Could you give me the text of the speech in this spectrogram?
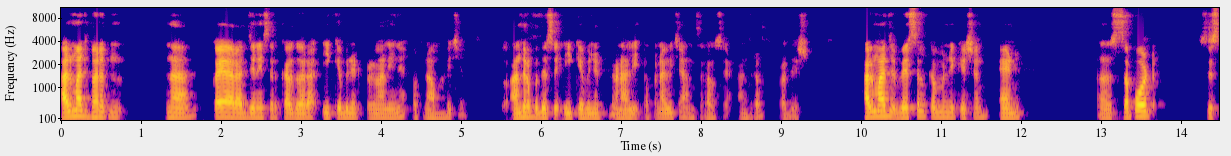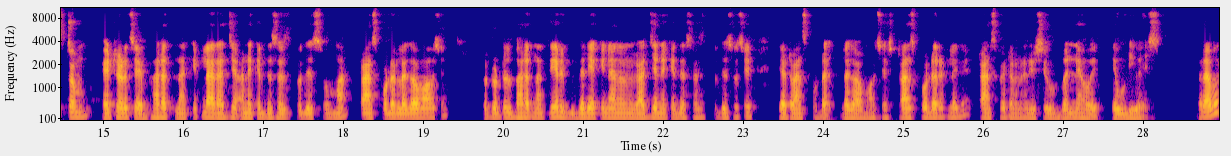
હાલમાં જ ભારતના કયા રાજ્યની સરકાર દ્વારા ઈ કેબિનેટ પ્રણાલીને અપનાવવામાં છે? તો આંધ્રપ્રદેશે ઈ કેબિનેટ પ્રણાલી અપનાવી છે. આન્સર આવશે આંધ્રપ્રદેશ. હાલમાં જ vessel communication and support system હેઠળ છે ભારતના કેટલા રાજ્ય અને કેન્દ્રશાસિત પ્રદેશોમાં ટ્રાન્સપોર્ટર લગાવવામાં આવશે તો ટોટલ ભારતના તેર દરિયા કિનારાના રાજ્ય અને કેન્દ્રશાસિત પ્રદેશો છે ત્યાં ટ્રાન્સપોર્ટર લગાવવામાં આવશે ટ્રાન્સપોર્ટર એટલે કે ટ્રાન્સમીટર અને રિસીવર બંને હોય એવું ડિવાઇસ બરાબર?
